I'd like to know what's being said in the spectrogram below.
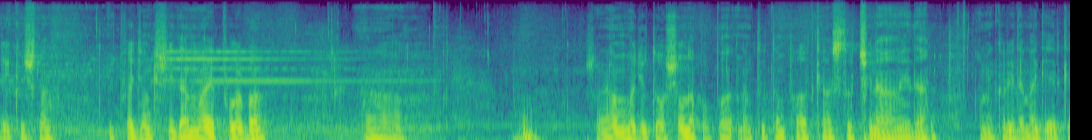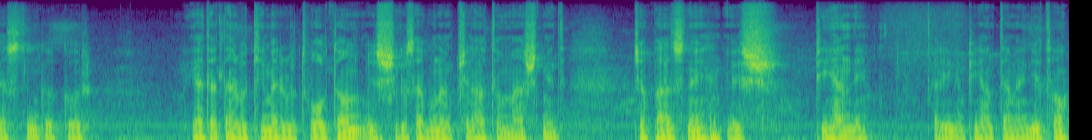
Hare Krishna, itt vagyunk Sidam Maipurban. Uh, sajnálom, hogy utolsó napokban nem tudtam podcastot csinálni, de amikor ide megérkeztünk, akkor hihetetlenül kimerült voltam, és igazából nem csináltam mást, mint csapázni és pihenni. Régen pihentem ennyit, ha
